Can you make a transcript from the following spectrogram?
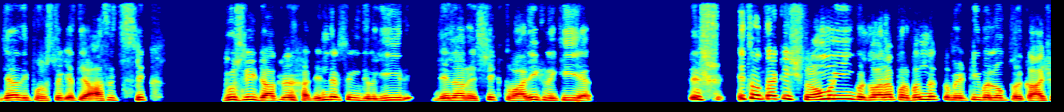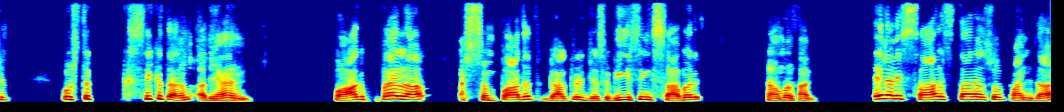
ਜਿਨ੍ਹਾਂ ਦੀ ਪੁਸਤਕ ਇਤਿਹਾਸ ਵਿੱਚ ਸਿੱਖ। ਦੂਸਰੀ ਡਾਕਟਰ ਹਰਜਿੰਦਰ ਸਿੰਘ ਦਿਲਗੀਰ, ਜਿਨ੍ਹਾਂ ਨੇ ਸਿੱਖ ਤਵਾਰੀਖ ਲਿਖੀ ਹੈ। ਤੇ ਸ਼- ਇੱਥੋਂ ਤੱਕ ਕਿ ਸ਼੍ਰੋਮਣੀ ਗੁਰਦੁਆਰਾ ਪ੍ਰਬੰਧਕ ਕਮੇਟੀ ਵੱਲੋਂ ਪ੍ਰਕਾਸ਼ਿਤ ਪੁਸਤਕ ਸਿੱਖ ਧਰਮ ਅਧਿਐਨ। ਭਾਗ ਪਹਿਲਾ ਸੰਪਾਦਕ ਡਾਕਟਰ ਜਸਵੀਰ ਸਿੰਘ ਸਾਬਰ ਸ਼ਾਮਲ ਹਨ। ਇਹਨਾਂ ਨੇ ਸਾਲ 1705 ਦਾ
